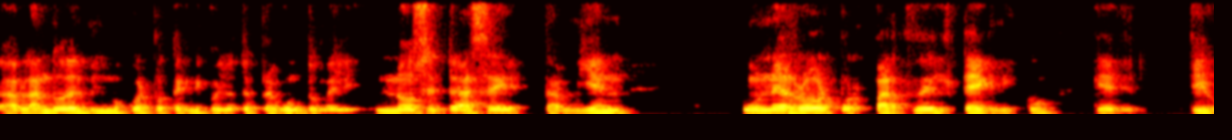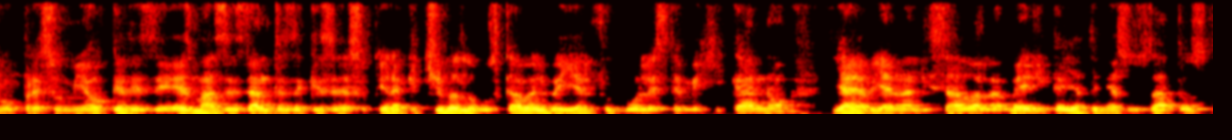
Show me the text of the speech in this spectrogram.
Hablando del mismo cuerpo técnico, yo te pregunto, Meli, ¿no se te hace también un error por parte del técnico que, digo, presumió que desde, es más, desde antes de que se supiera que Chivas lo buscaba, él veía el fútbol este mexicano, ya había analizado a la América, ya tenía sus datos.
